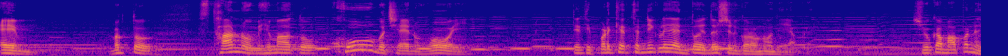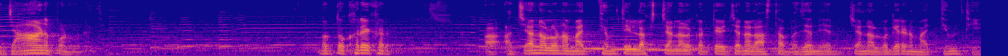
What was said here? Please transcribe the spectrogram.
એમ. ભક્તો, સ્થાનનો મહિમા તો ખૂબ છે એનો હોય. તેથી પડખેથી નીકળી જાય ને તોય દર્શન કરવા ન જાય આપણે. શું કામ આપણને જાણ પણ નથી. ભક્તો, ખરેખર આ ચેનલોના માધ્યમથી લક્ષ ચેનલ કરતી હોય, ચેનલ આસ્થા ભજન ચેનલ વગેરેના માધ્યમથી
